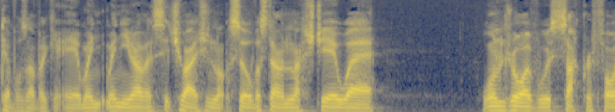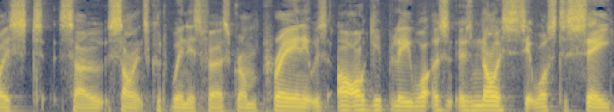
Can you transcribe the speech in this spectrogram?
devil's advocate here. When when you have a situation like Silverstone last year, where one driver was sacrificed so Sainz could win his first Grand Prix, and it was arguably what as, as nice as it was to see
